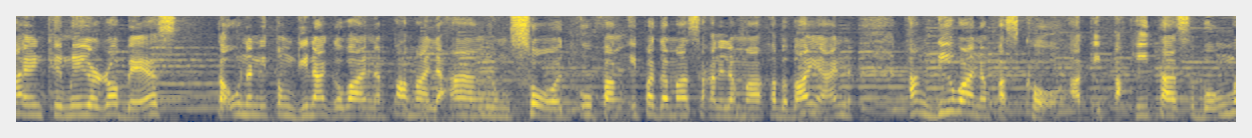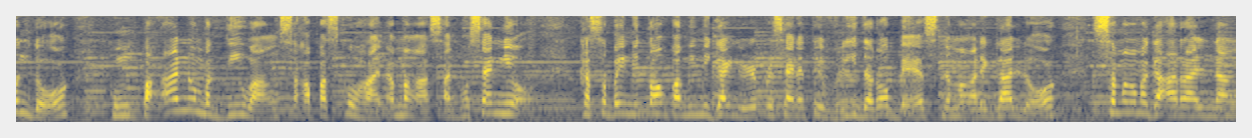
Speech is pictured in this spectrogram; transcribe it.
Ayon kay Mayor Robes, taunan itong ginagawa ng pamahalaang lungsod upang ipadama sa kanilang mga kababayan ang diwa ng Pasko at ipakita sa buong mundo kung paano magdiwang sa Kapaskuhan ang mga San Joseño. Kasabay nito ang pamimigay ni Representative Rida Robes ng mga regalo sa mga mag-aaral ng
